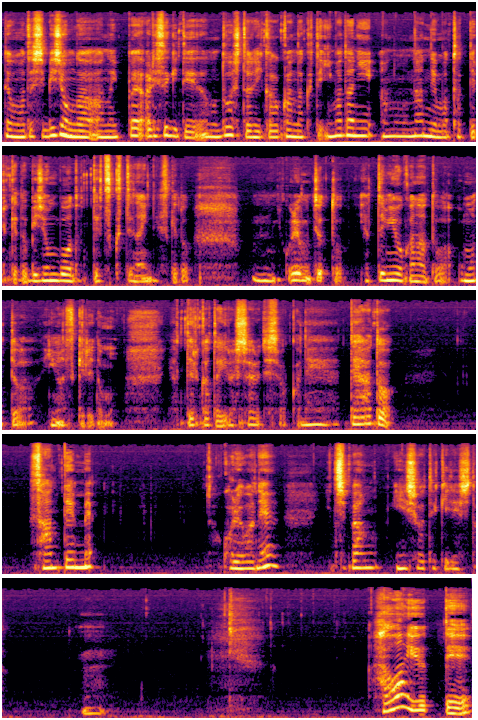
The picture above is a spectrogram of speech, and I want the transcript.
でも私ビジョンがあのいっぱいありすぎてあのどうしたらいいか分かんなくていまだにあの何年も経ってるけどビジョンボードって作ってないんですけど、うん、これもちょっとやってみようかなとは思ってはいますけれどもやってる方いらっしゃるでしょうかね。であと3点目これはね一番印象的でした。うんハワイ y って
